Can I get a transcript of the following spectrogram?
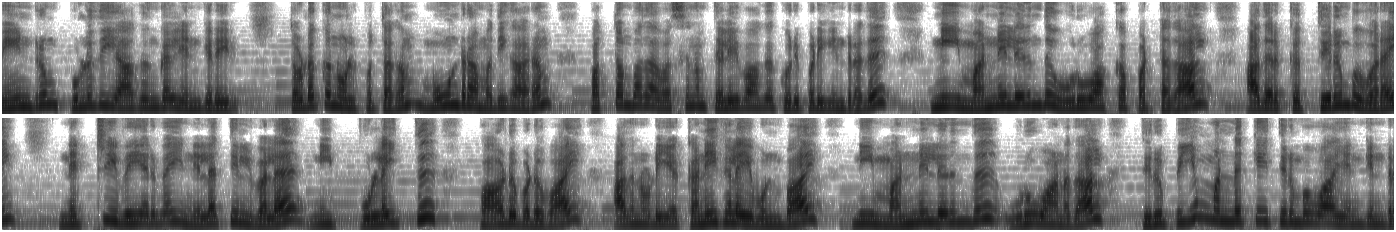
மீண்டும் புழுதியாகுங்கள் என்கிறீர். தொடக்க நூல் புத்தகம் மூன்றாம் அதிகாரம் பத்தொன்பதாம் வசனம் தெளிவாக குறிப்பிடுகின்றது. நீ மண்ணிலிருந்து உருவாக்கப்பட்டதால் அதற்கு திரும்புவரை நெற்றி வியர்வை நிலத்தில் வள நீ புழைத்து பாடுபடுவாய் அதனுடைய கனிகளை உண்பாய் நீ மண்ணிலிருந்து உருவானதால் திருப்பியும் மண்ணுக்கே திரும்புவாய் என்கின்ற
